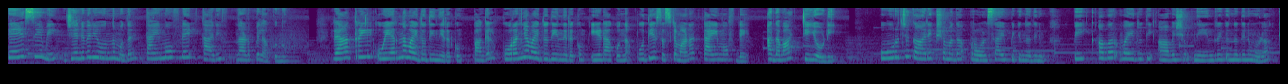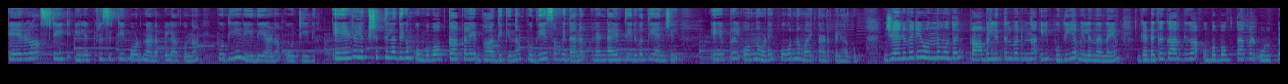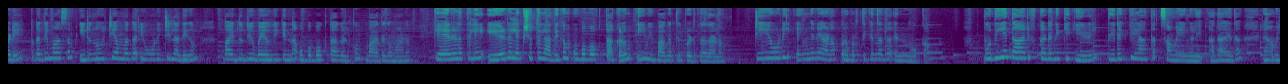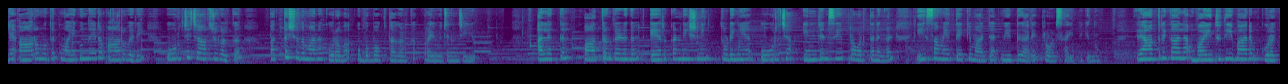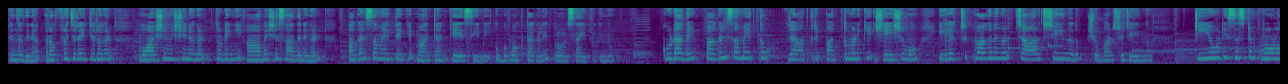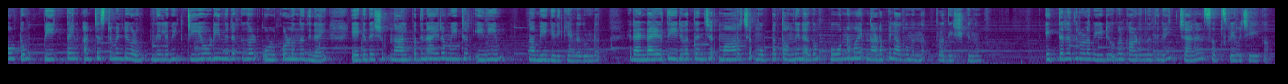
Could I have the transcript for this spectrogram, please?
K S C B ജനുവരി ഒന്ന് മുതൽ ടൈം ഓഫ് ഡേ താരിഫ് നടപ്പിലാക്കുന്നു. രാത്രിയിൽ ഉയർന്ന വൈദ്യുതി നിരക്കും പകൽ കുറഞ്ഞ വൈദ്യുതി നിരക്കും ഈടാക്കുന്ന പുതിയ സിസ്റ്റമാണ് ടൈം ഓഫ് ഡേ അഥവാ ടി ഒ ഡി. ഊർജ കാര്യക്ഷമത പ്രോത്സാഹിപ്പിക്കുന്നതിനും പീക്ക് അവർ വൈദ്യുതി ആവശ്യം നിയന്ത്രിക്കുന്നതിനുമുള്ള കേരള സ്റ്റേറ്റ് ഇലക്ട്രിസിറ്റി ബോർഡ് നടപ്പിലാക്കുന്ന പുതിയ രീതിയാണ് ഒ ടി ഡി ഏഴ് ലക്ഷത്തിലധികം ഉപഭോക്താക്കളെ ബാധിക്കുന്ന പുതിയ സംവിധാനം രണ്ടായിരത്തി ഇരുപത്തിയഞ്ചിൽ ഏപ്രിൽ ഒന്നോടെ പൂർണമായി നടപ്പിലാകും. ജനുവരി ഒന്ന് മുതൽ പ്രാബല്യത്തിൽ വരുന്ന ഈ പുതിയ വിലനിർണയം ഘടകകാർഗിക ഉപഭോക്താക്കൾ ഉൾപ്പെടെ പ്രതിമാസം ഇരുന്നൂറ്റി അമ്പത് യൂണിറ്റിലധികം വൈദ്യുതി ഉപയോഗിക്കുന്ന ഉപഭോക്താക്കൾക്കും ബാധകമാണ്. കേരളത്തിലെ ഏഴ് ലക്ഷത്തിലധികം ഉപഭോക്താക്കളും ഈ വിഭാഗത്തിൽപ്പെടുന്നതാണ്. ടി ഒ ഡി എങ്ങനെയാണ് പ്രവർത്തിക്കുന്നത് എന്ന് നോക്കാം. പുതിയ താരിഫ് ഘടനയ്ക്ക് കീഴിൽ തിരക്കില്ലാത്ത സമയങ്ങളിൽ അതായത് രാവിലെ ആറ് മുതൽ വൈകുന്നേരം ആറ് വരെ ഊർജ ചാർജുകൾക്ക് പത്ത് ശതമാനം കുറവ് ഉപഭോക്താക്കൾക്ക് പ്രയോജനം ചെയ്യും. അലക്കൽ പാത്രം കഴുകൽ എയർ കണ്ടീഷനിംഗ് തുടങ്ങിയ ഊർജ ഇന്റൻസീവ് പ്രവർത്തനങ്ങൾ ഈ സമയത്തേക്ക് മാറ്റാൻ വീട്ടുകാരെ പ്രോത്സാഹിപ്പിക്കുന്നു. രാത്രികാല വൈദ്യുതി ഭാരം കുറയ്ക്കുന്നതിന് റെഫ്രിജറേറ്ററുകൾ വാഷിംഗ് മെഷീനുകൾ തുടങ്ങി ആവശ്യ സാധനങ്ങൾ പകൽ സമയത്തേക്ക് മാറ്റാൻ കെ എസ് ഉപഭോക്താക്കളെ പ്രോത്സാഹിപ്പിക്കുന്നു. കൂടാതെ പകൽ സമയത്തോ രാത്രി പത്തു മണിക്ക് ശേഷമോ ഇലക്ട്രിക് വാഹനങ്ങൾ ചാർജ് ചെയ്യുന്നതും ശുപാർശ ചെയ്യുന്നു. T O D system roll ഔട്ടും peak time അഡ്ജസ്റ്റ്മെന്റുകളും നിലവിൽ ടി ഒ ഡി നിരക്കുകൾ ഉൾക്കൊള്ളുന്നതിനായി ഏകദേശം നാൽപ്പതിനായിരം മീറ്റർ ഇനിയും നവീകരിക്കേണ്ടതുണ്ട്. രണ്ടായിരത്തി ഇരുപത്തഞ്ച് മാർച്ച് മുപ്പത്തൊന്നിനകം പൂർണമായി നടപ്പിലാകുമെന്ന് പ്രതീക്ഷിക്കുന്നു. ഇത്തരത്തിലുള്ള വീഡിയോകൾ കാണുന്നതിനായി ചാനൽ സബ്സ്ക്രൈബ് ചെയ്യുക.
